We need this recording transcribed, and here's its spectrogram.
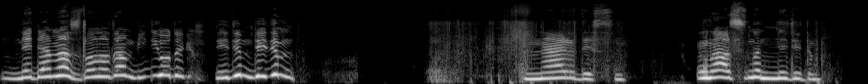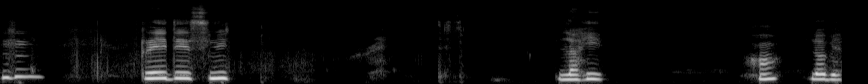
ne demez lan adam videoda dedim dedim. Neredesin? Ona aslında ne dedim? Redesini Lahi. Ha? Lobi.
